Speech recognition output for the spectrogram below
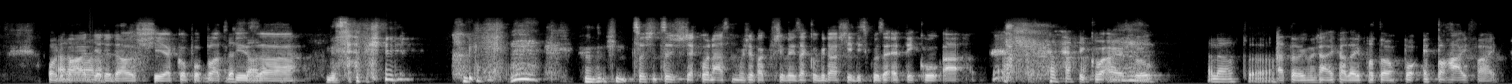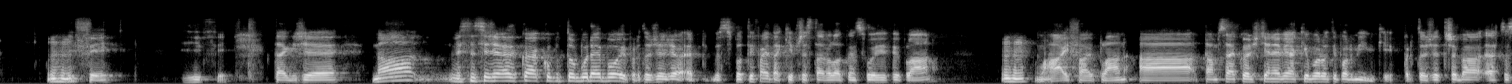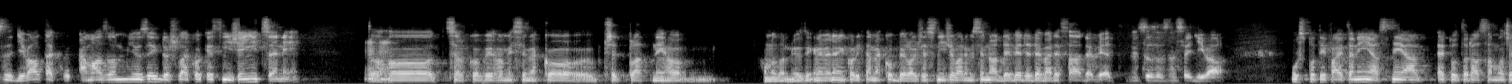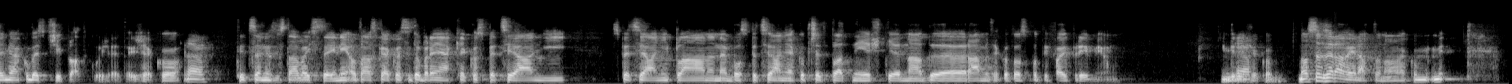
odvádět ano, ano. další jako poplatky Desátky. za desátky. což, což jako nás může pak přivést jako k další diskuze Epiku a Epiku a Apple. No, to... A to bych možná tady potom po Apple Hi-Fi. Mm-hmm. Hifi. Takže, no, myslím si, že jako, jako to bude boj, protože že Spotify taky představila ten svůj Hifi plán, mm-hmm. hi-fi plán a tam se jako ještě neví, jaké budou ty podmínky, protože třeba, jak jsem se díval, tak u Amazon Music došlo jako ke snížení ceny toho mm-hmm. celkového, myslím, jako předplatného Amazon Music, nevím, nevím, kolik tam jako bylo, že snižovali, myslím, na 9,99, něco jsem se díval. U Spotify to není jasný a Apple to dá samozřejmě jako bez příplatku, že? Takže jako no. ty ceny zůstávají stejné. Otázka, jako jestli to bude nějaký jako speciální speciální plán nebo speciálně jako předplatný ještě nad eh, rámec jako toho Spotify Premium. Když no. jako, no jsem zvědavý na to, no. Jako, my,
